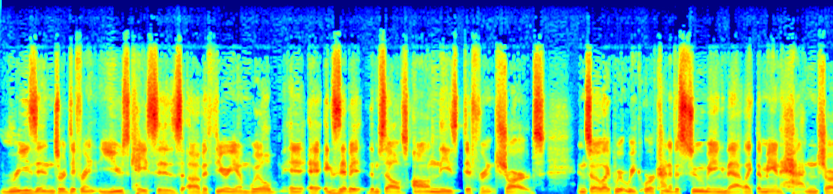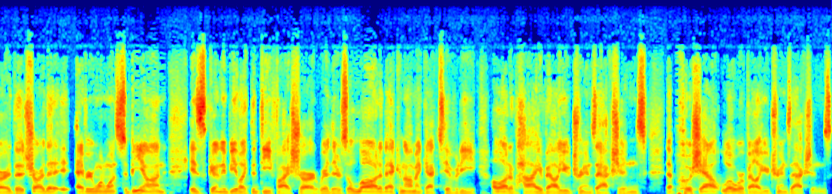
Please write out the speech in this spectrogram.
reasons or different use cases of Ethereum will I- exhibit themselves on these different shards. And so, like, we're, we're kind of assuming that, like, the Manhattan shard, the shard that everyone wants to be on, is going to be like the DeFi shard, where there's a lot of economic activity, a lot of high value transactions that push out lower value transactions.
